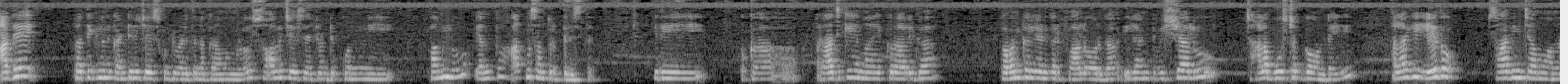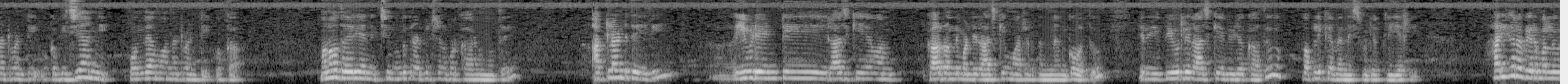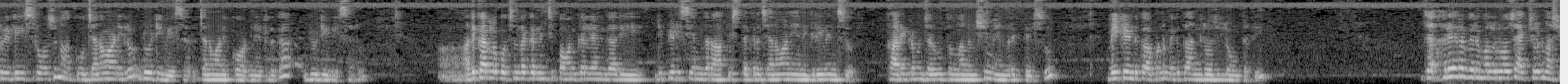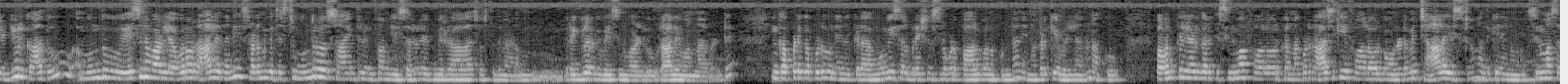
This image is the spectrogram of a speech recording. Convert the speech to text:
అదే ప్రతిజ్ఞని కంటిన్యూ చేసుకుంటూ వెళుతున్న క్రమంలో సాల్వ్ చేసేటువంటి కొన్ని పనులు ఎంతో ఆత్మసంతృప్తినిస్తాయి. ఇది ఒక రాజకీయ నాయకురాలిగా పవన్ కళ్యాణ్ గారి ఫాలోవర్గా ఇలాంటి విషయాలు చాలా బూస్టప్గా ఉంటాయి. అలాగే ఏదో సాధించాము అన్నటువంటి ఒక విజయాన్ని పొందాము అన్నటువంటి ఒక మనోధైర్యాన్ని ఇచ్చి ముందుకు నడిపించడానికి కూడా కారణమవుతాయి. అట్లాంటిదే ఇది ఈవిడేంటి రాజకీయం అన్- కాదంది మళ్ళీ రాజకీయం మాట్లాడుతుంది అనుకోవద్దు. ఇది ప్యూర్లీ రాజకీయ వీడియో కాదు public awareness video clearly. Harihara Veeramallu release రోజు నాకు జనవాణిలో డ్యూటీ వేశారు. జనవాణి కోఆర్డినేటర్గా డ్యూటీ వేశారు. అధికారంలోకి వచ్చిన దగ్గర నుంచి పవన్ కళ్యాణ్ గారి డిప్యూటీ సీఎం గారి ఆఫీస్ దగ్గర జనవాణి అనే గ్రీవెన్స్ కార్యక్రమం జరుగుతుందన్న విషయం మీ అందరికీ తెలుసు. వీకెండ్ కాకుండా మిగతా అన్ని రోజుల్లో ఉంటుంది. జ- హరిహర రోజు యాక్చువల్గా నా షెడ్యూల్ కాదు. ముందు వేసిన వాళ్ళు ఎవరో రాలేదని సడన్గా జస్ట్ ముందు రోజు సాయంత్రం ఇన్ఫార్మ్ చేశారు. రేపు మీరు రావాల్సి వస్తుంది మేడం. రెగ్యులర్గా వేసిన వాళ్ళు రాలేమన్నారు అంటే ఇంకా అప్పటికప్పుడు నేను ఇక్కడ మూవీ సెలబ్రేషన్స్లో కూడా పాల్గొనకుండా నేను అక్కడికే వెళ్ళాను. నాకు పవన్ కళ్యాణ్ గారికి సినిమా ఫాలోవర్ కన్నా కూడా రాజకీయ ఫాలోవర్గా ఉండడమే చాలా ఇష్టం. అందుకే నేను సినిమా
